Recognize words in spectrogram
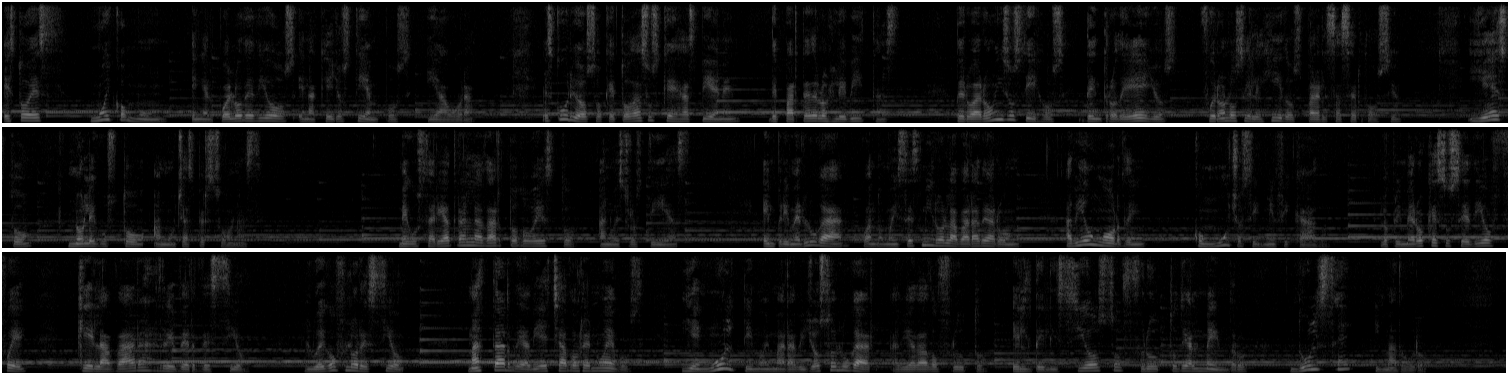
Esto es muy común en el pueblo de Dios en aquellos tiempos y ahora. Es curioso que todas sus quejas vienen de parte de los levitas, pero Aarón y sus hijos, dentro de ellos, fueron los elegidos para el sacerdocio. Y esto no le gustó a muchas personas. Me gustaría trasladar todo esto a nuestros días. En primer lugar, cuando Moisés miró la vara de Aarón, había un orden con mucho significado. Lo primero que sucedió fue que la vara reverdeció, luego floreció, más tarde había echado renuevos y en último y maravilloso lugar había dado fruto, el delicioso fruto de almendro, dulce y maduro.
